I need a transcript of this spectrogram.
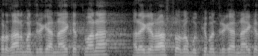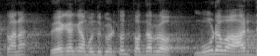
ప్రధానమంత్రి గారి నాయకత్వాన అలాగే రాష్ట్రంలో ముఖ్యమంత్రి గారి నాయకత్వాన వేగంగా ముందుకు వెళుతుంది. తొందరలో మూడవ ఆర్థిక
